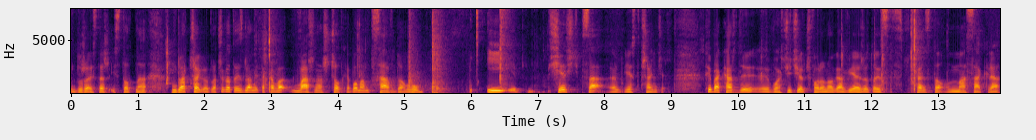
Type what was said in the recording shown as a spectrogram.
duża jest też istotna. Dlaczego? Dlaczego to jest dla mnie taka wa- ważna szczotka? Bo mam psa w domu i sierść psa e, jest wszędzie. Chyba każdy e, właściciel czworonoga wie, że to jest często masakra.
